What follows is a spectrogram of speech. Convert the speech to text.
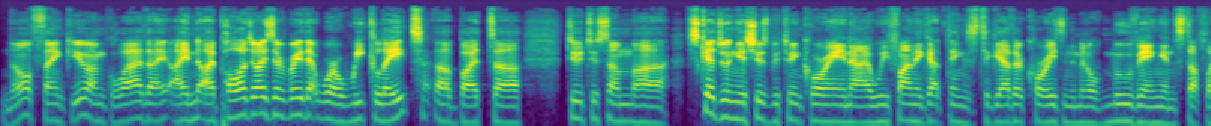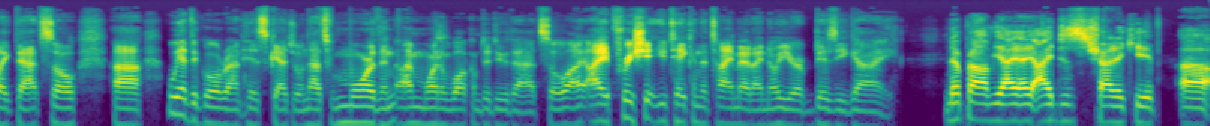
No, thank you. I'm glad. I I, I apologize everybody that we're a week late, uh, but uh, due to some uh, scheduling issues between Corey and I, we finally got things together. Corey's in the middle of moving and stuff like that, so uh, we had to go around his schedule, and that's more than I'm more than welcome to do that. So I, I appreciate you taking the time out. I know you're a busy guy. No problem. Yeah, I, I just try to keep uh,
